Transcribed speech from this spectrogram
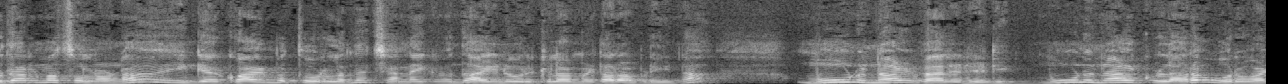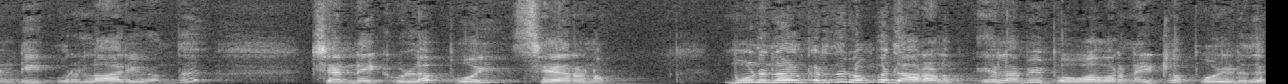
உதாரணமாக சொல்லணும்னா இங்கே கோயம்புத்தூர்லேருந்து சென்னைக்கு வந்து ஐநூறு கிலோமீட்டர் அப்படின்னா மூணு நாள் வேலிடிட்டி மூணு நாளுக்குள்ளார ஒரு வண்டி ஒரு லாரி வந்து சென்னைக்குள்ளே போய் சேரணும். மூணு நாளுங்கிறது ரொம்ப தாராளம். எல்லாமே இப்போ ஓவர் நைட்டில் போயிடுது.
